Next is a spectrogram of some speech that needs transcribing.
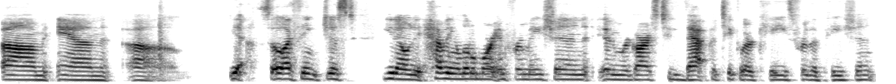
Um, and um, yeah, so I think just you know having a little more information in regards to that particular case for the patient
